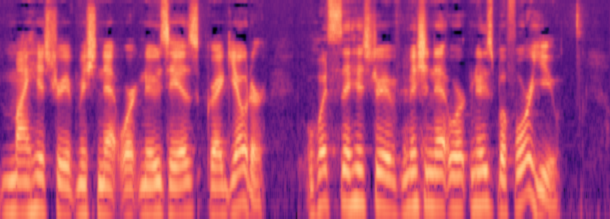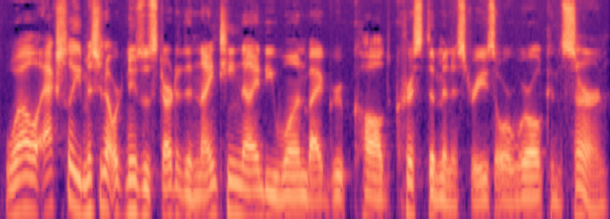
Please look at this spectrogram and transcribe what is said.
My history of Mission Network News is Greg Yoder. What's the history of Mission Network News before you? Well, actually, Mission Network News was started in 1991 by a group called CRISTA Ministries or World Concern.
